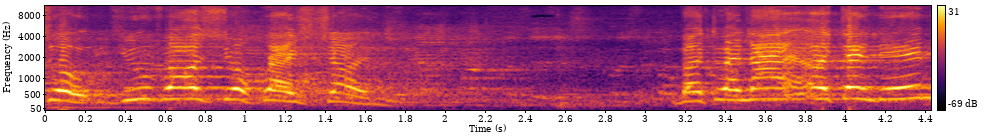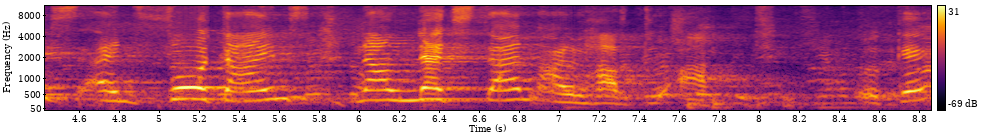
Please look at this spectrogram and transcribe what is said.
So you've asked your question. But when I utter names and four times, now next time I will have to act. Okay?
